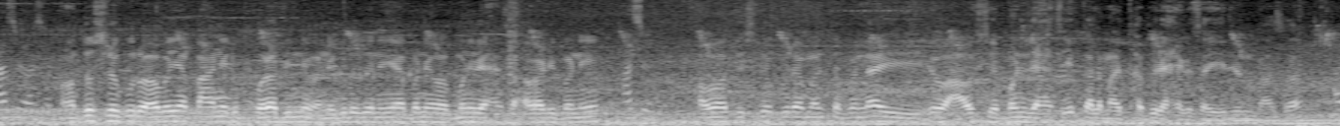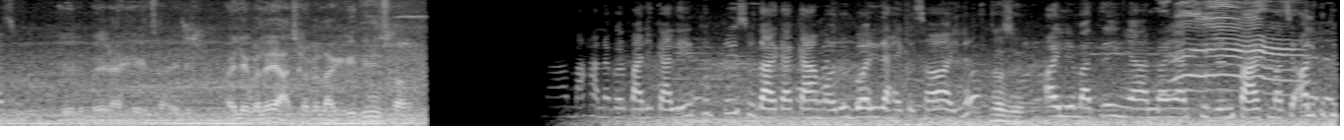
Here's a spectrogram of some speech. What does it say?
हजुर हजुर। अँ, दोस्रो कुरो अब यहाँ पानीको फोरा दिने भन्ने कुरो चाहिँ यहाँ पनि अब बनिरहेको छ अगाडि पनि। हजुर। अब तेस्रो कुरामा तपाईँलाई यो हाउस चाहिँ बनिरहेको छ एकतला थपिराखेको छ हेरिरहनु भएको छ हजुर। यो भइराखेको छ अहिले। अहिलेको लागि आजकलको लागि यति नै छ। महानगरपालिकाले थुप्रै सुधारका कामहरू गरिरहेको छ होइन? हजुर। अहिले मात्रै यहाँ नयाँ चिल्ड्रेन पार्कमा चाहिँ अलिकति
